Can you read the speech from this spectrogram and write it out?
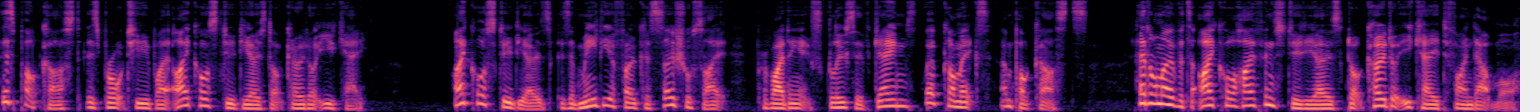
This podcast is brought to you by IchorStudios.co.uk. Ichor Studios is a media focused social site providing exclusive games, webcomics, and podcasts. Head on over to Ichor studios.co.uk to find out more.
